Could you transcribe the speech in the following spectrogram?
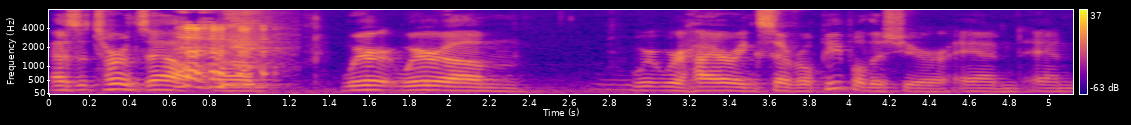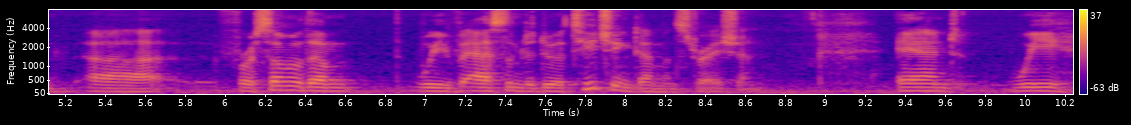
As it turns out, um, we're we're, um, we're, we're hiring several people this year, and and uh, for some of them, we've asked them to do a teaching demonstration and we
